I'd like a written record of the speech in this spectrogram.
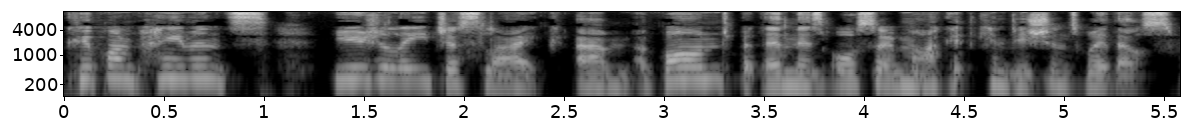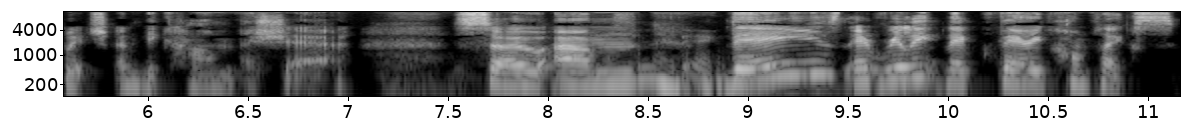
coupon payments, usually just like um, a bond, but then there's also market conditions where they'll switch and become a share. So um, these they're really they're very complex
